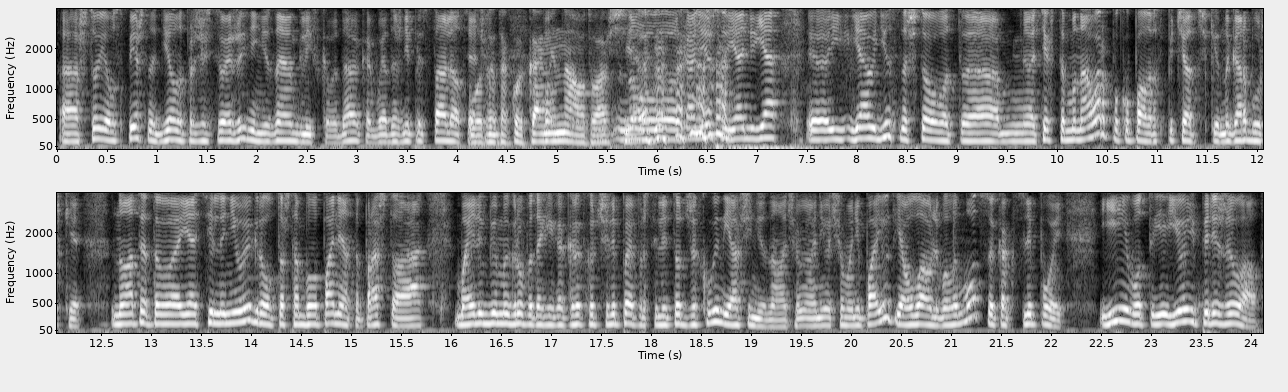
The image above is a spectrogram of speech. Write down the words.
э, что я успешно делал на протяжении своей жизни, не зная английского, да, как бы я даже не представлял себе. Вот это такой камин-аут вообще. ну, конечно, я, я, э, я единственное, что вот э, тексты Мановар покупал распечаточки на горбушке, но от этого я сильно не выиграл, потому что там было понятно про что. А мои любимые группы, такие как Red Hot Chili Peppers или тот же Queen, я вообще не знал, о чем они, о чем они поют. Я улавливал эмоцию, как слепой, и вот ее и переживал.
